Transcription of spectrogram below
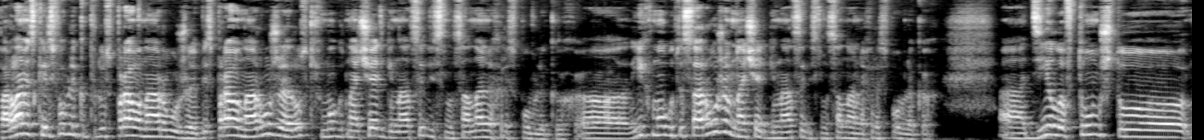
Парламентская республика плюс право на оружие. Без права на оружие русских могут начать геноцидить в национальных республиках. А, их могут и с оружием начать геноцидить в национальных республиках. А, дело в том, что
